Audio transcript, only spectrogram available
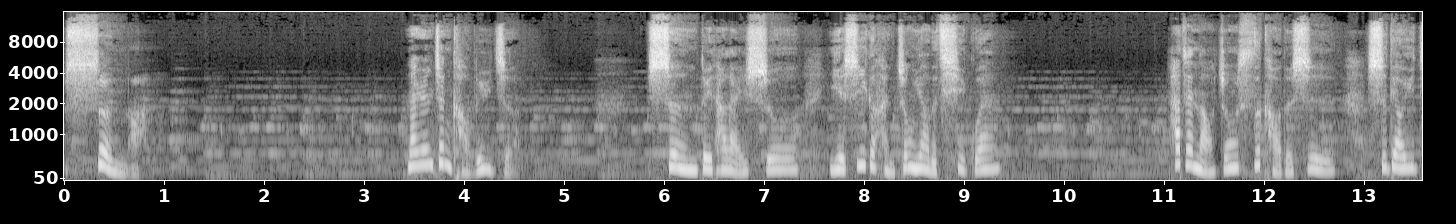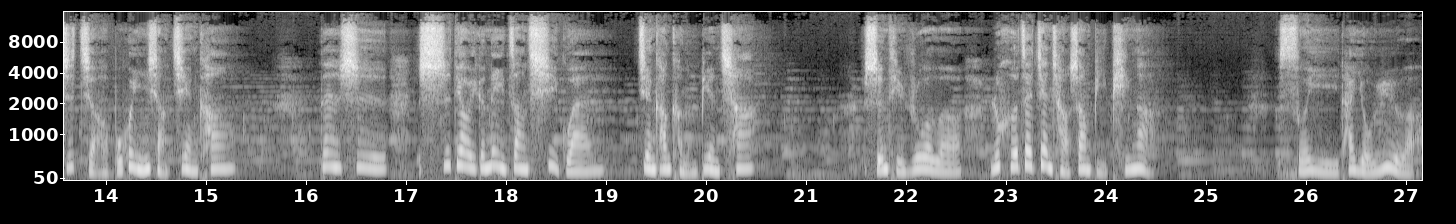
肾啊！男人正考虑着，肾对他来说也是一个很重要的器官。他在脑中思考的是：失掉一只脚不会影响健康，但是失掉一个内脏器官，健康可能变差。身体弱了，如何在战场上比拼啊？所以他犹豫了。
